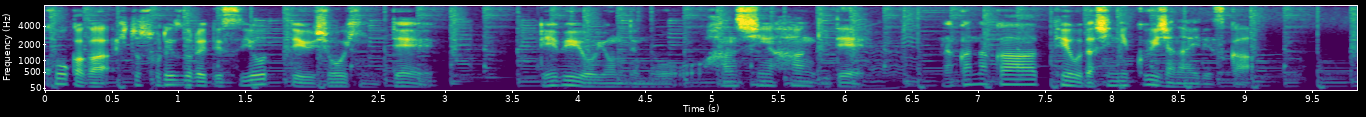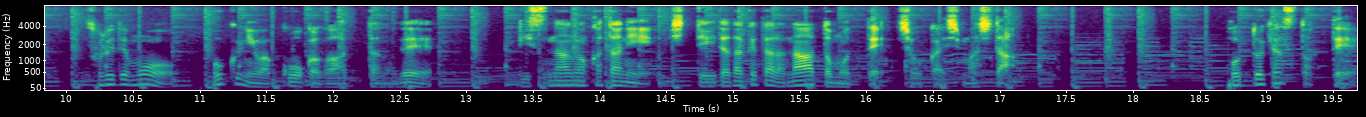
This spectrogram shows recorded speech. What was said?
効果が人それぞれですよっていう商品って、レビューを読んでも半信半疑で、なかなか手を出しにくいじゃないですか。それでも僕には効果があったので、リスナーの方に知っていただけたらなと思って紹介しました。ポッドキャストって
